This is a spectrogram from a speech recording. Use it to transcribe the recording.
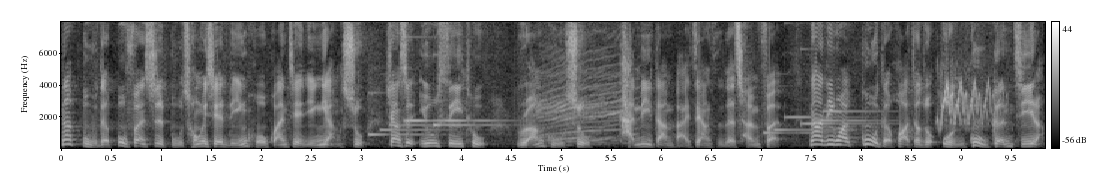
那补的部分是补充一些灵活关键营养素，像是 UC2、软骨素、弹力蛋白这样子的成分。那另外固的话叫做稳固根基了。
